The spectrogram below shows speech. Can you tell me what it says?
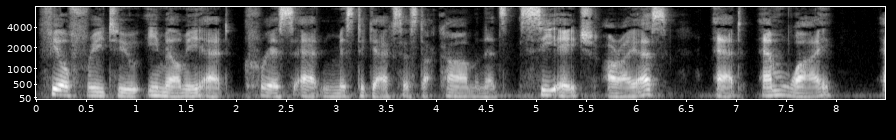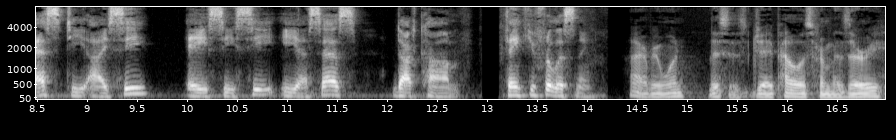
feel free to email me at chris at mysticaccess.com and that's C-H-R-I-S at M-Y S-T-I-C-A-C-C-E-S-S dot com. Thank you for listening. Hi everyone, this is Jay Pellis from Missouri,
